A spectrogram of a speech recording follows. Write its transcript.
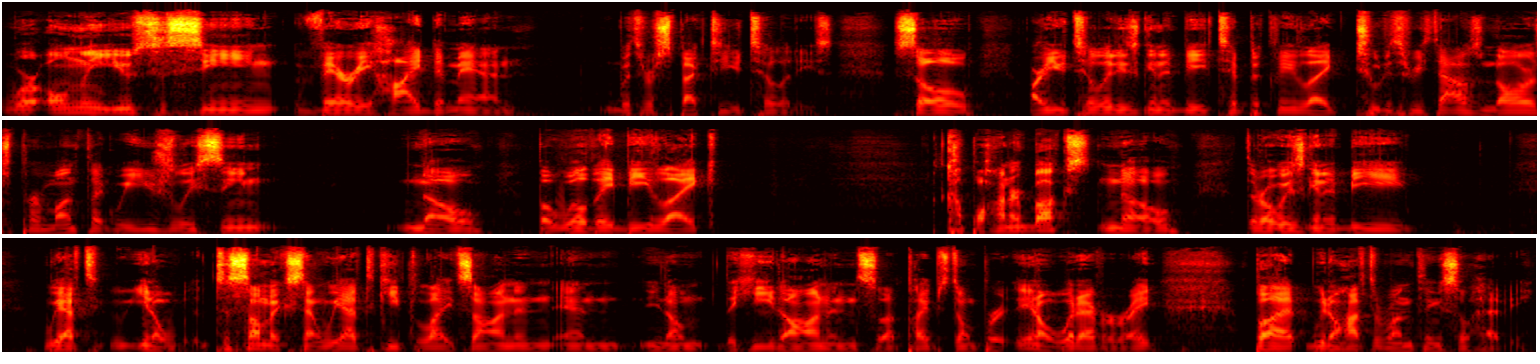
we're only used to seeing very high demand with respect to utilities. So are utilities going to be typically like two to three thousand dollars per month, like we usually seen? No, but will they be like a couple hundred bucks? No, they're always going to be. We have to, you know, to some extent, we have to keep the lights on and and you know the heat on, and so that pipes don't burn, you know, whatever, right? But we don't have to run things so heavy.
